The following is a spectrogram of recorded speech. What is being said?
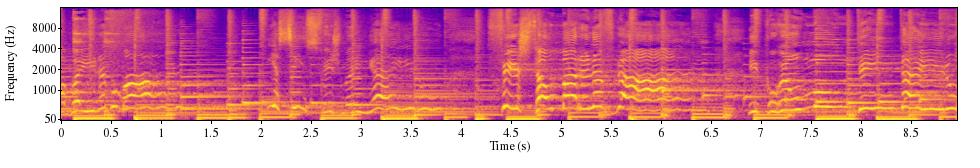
À beira do mar e assim se fez marinheiro. Fez-se ao mar a navegar e correu o mundo inteiro.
